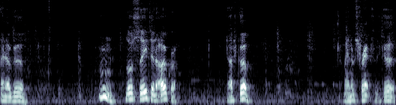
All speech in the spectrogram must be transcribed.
I know good. Mmm, little seeds in the okra. That's good. Man, them shrimps is good.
